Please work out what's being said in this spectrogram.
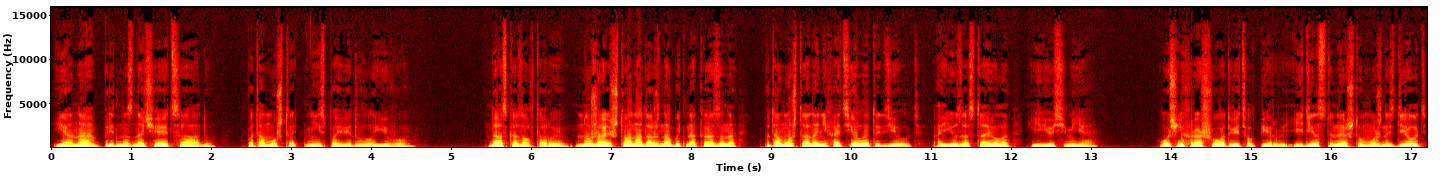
и она предназначается аду, потому что не исповедовала его». «Да», — сказал второй, — «но жаль, что она должна быть наказана, потому что она не хотела это делать, а ее заставила ее семья». «Очень хорошо», — ответил первый, — «единственное, что можно сделать,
